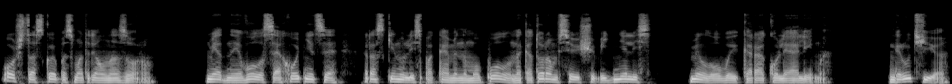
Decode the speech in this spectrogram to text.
Ош с тоской посмотрел на Зору. Медные волосы охотницы раскинулись по каменному полу, на котором все еще виднелись меловые каракули Алима. Грудь ее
